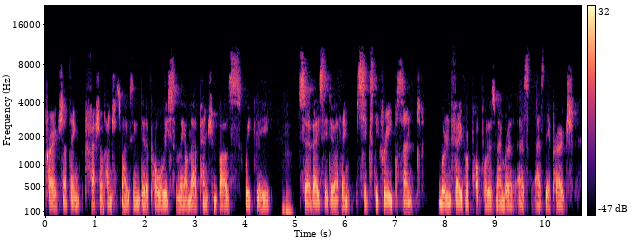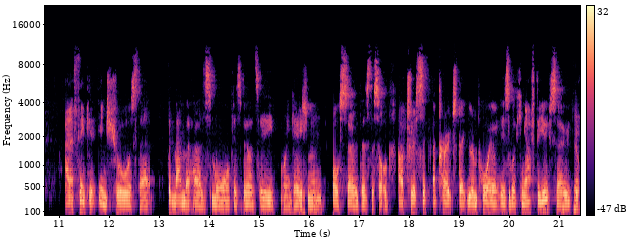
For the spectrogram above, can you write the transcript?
approach. I think Professional Pensions Magazine did a poll recently on their Pension Buzz weekly mm-hmm. surveys. They do, I think, 63% we're in favour of pot follows member as as the approach. And I think it ensures that the member has more visibility, more engagement. Also, there's the sort of altruistic approach that your employer is looking after you. So yep.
